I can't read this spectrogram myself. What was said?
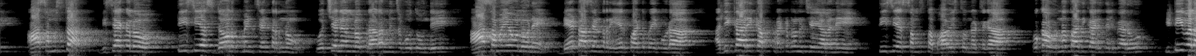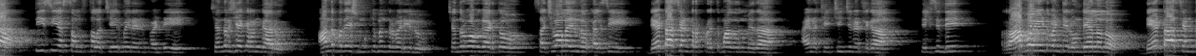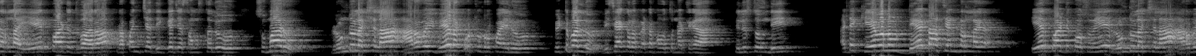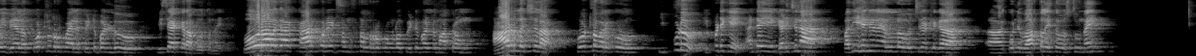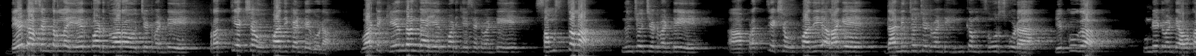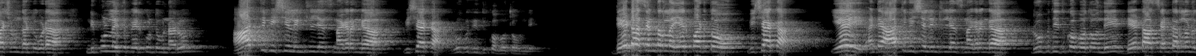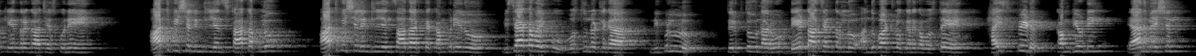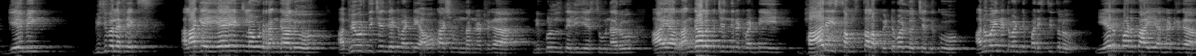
ఆ సంస్థ విశాఖలో టీసీఎస్ డెవలప్మెంట్ సెంటర్ను వచ్చే నెలలో ప్రారంభించబోతోంది. ఆ సమయంలోనే డేటా సెంటర్ ఏర్పాటుపై కూడా అధికారిక ప్రకటన చేయాలని టీసీఎస్ సంస్థ భావిస్తున్నట్లుగా ఒక ఉన్నతాధికారి తెలిపారు. ఇటీవల టీసీఎస్ సంస్థల చైర్మన్ అయినటువంటి చంద్రశేఖరన్ గారు ఆంధ్రప్రదేశ్ ముఖ్యమంత్రి వర్యులు చంద్రబాబు గారితో సచివాలయంలో కలిసి డేటా సెంటర్ ప్రతిపాదన మీద ఆయన చర్చించినట్లుగా తెలిసింది. రాబోయేటువంటి రెండేళ్ళలో డేటా సెంటర్ల ఏర్పాటు ద్వారా ప్రపంచ దిగ్గజ సంస్థలు సుమారు రెండు లక్షల అరవై వేల కోట్ల రూపాయలు పెట్టుబడులు విశాఖలో పెట్టబోతున్నట్లుగా తెలుస్తోంది. అంటే కేవలం డేటా సెంటర్ల ఏర్పాటు కోసమే రెండు లక్షల అరవై వేల కోట్ల రూపాయల పెట్టుబడులు విశాఖ రాబోతున్నాయి. ఓవరాల్గా కార్పొరేట్ సంస్థల రూపంలో పెట్టుబడులు మాత్రం ఆరు లక్షల కోట్ల వరకు ఇప్పుడు ఇప్పటికే అంటే ఈ గడిచిన పదిహేను నెలల్లో వచ్చినట్లుగా కొన్ని వార్తలు అయితే వస్తున్నాయి. డేటా సెంటర్ల ఏర్పాటు ద్వారా వచ్చేటువంటి ప్రత్యక్ష ఉపాధి కంటే కూడా వాటి కేంద్రంగా ఏర్పాటు చేసేటువంటి సంస్థల నుంచి వచ్చేటువంటి ప్రత్యక్ష ఉపాధి అలాగే దాని నుంచి వచ్చేటువంటి ఇన్కమ్ సోర్స్ కూడా ఎక్కువగా ఉండేటువంటి అవకాశం ఉందంటూ కూడా నిపుణులు అయితే పేర్కొంటూ ఉన్నారు. ఆర్టిఫిషియల్ ఇంటెలిజెన్స్ నగరంగా విశాఖ రూపుదిద్దుకోబోతోంది. డేటా సెంటర్ల ఏర్పాటుతో విశాఖ ఏఐ అంటే ఆర్టిఫిషియల్ ఇంటెలిజెన్స్ నగరంగా రూపుదిద్దుకోబోతోంది. డేటా సెంటర్లను కేంద్రంగా చేసుకుని ఆర్టిఫిషియల్ ఇంటెలిజెన్స్ స్టార్టప్లు ఆర్టిఫిషియల్ ఇంటెలిజెన్స్ ఆధారిత కంపెనీలు విశాఖ వైపు వస్తున్నట్లుగా నిపుణులు తెలుపుతూ ఉన్నారు. డేటా సెంటర్లు అందుబాటులో గనక వస్తే high speed computing animation gaming visual effects అలాగే ఏఐ క్లౌడ్ రంగాలు అభివృద్ధి చెందేటువంటి అవకాశం ఉందన్నట్లుగా నిపుణులు తెలియజేస్తూ ఉన్నారు ఆయా రంగాలకు చెందినటువంటి భారీ సంస్థల పెట్టుబడులు వచ్చేందుకు అనువైనటువంటి పరిస్థితులు ఏర్పడతాయి అన్నట్లుగా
